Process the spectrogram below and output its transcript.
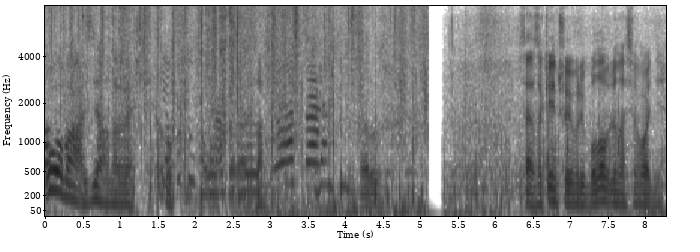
Оба! Взяв нарешті. Хоп. Все, закінчуємо риболовлю на сьогодні.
